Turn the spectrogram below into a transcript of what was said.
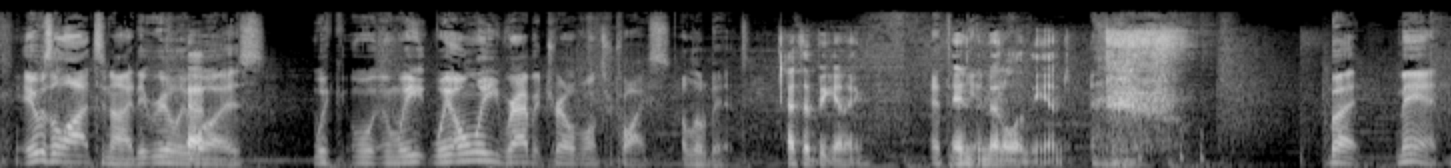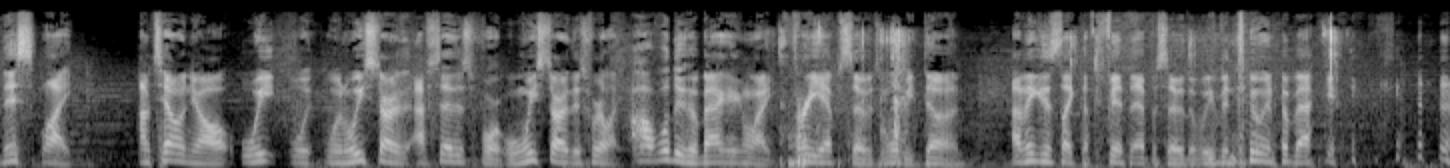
it was a lot tonight. It really Yeah. was. We we we only rabbit trailed once or twice, a little bit at the beginning, at the in the middle, and the end. But man, this like I'm telling y'all, we, we when we started, I've said this before. When we started this, we are like, oh, we'll do Habakkuk in like three episodes and we'll be done. I think it's like the fifth episode that we've been doing Habakkuk.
